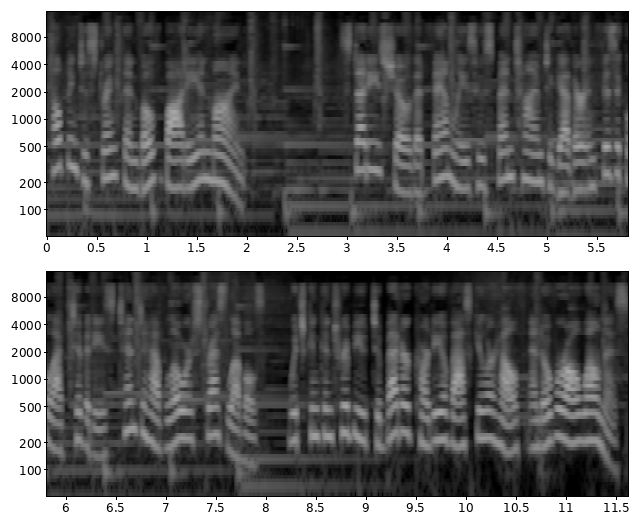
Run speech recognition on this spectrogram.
helping to strengthen both body and mind. Studies show that families who spend time together in physical activities tend to have lower stress levels, which can contribute to better cardiovascular health and overall wellness.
